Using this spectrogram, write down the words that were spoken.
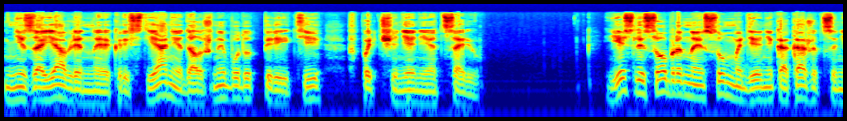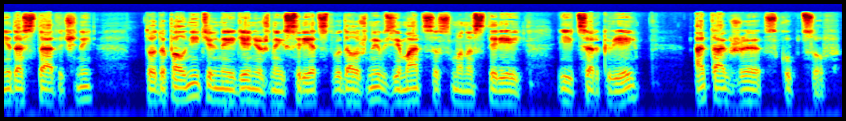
незаявленные крестьяне должны будут перейти в подчинение царю. Если собранная сумма денег окажется недостаточной, то дополнительные денежные средства должны взиматься с монастырей и церквей, а также с купцов.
